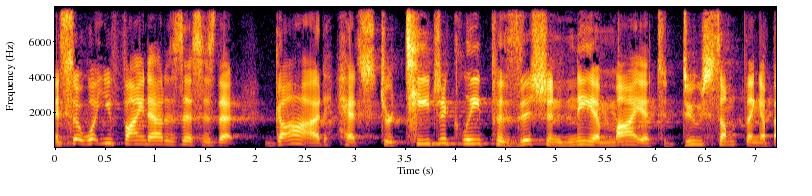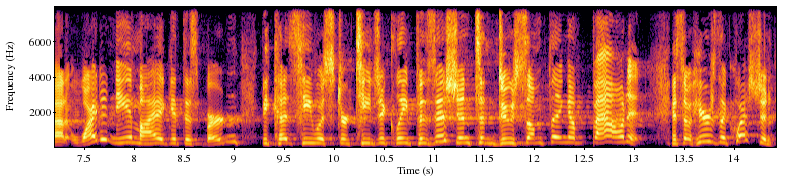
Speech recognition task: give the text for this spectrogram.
And so, what you find out is this is that God had strategically positioned Nehemiah to do something about it. Why did Nehemiah get this burden? Because he was strategically positioned to do something about it. And so here's the question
